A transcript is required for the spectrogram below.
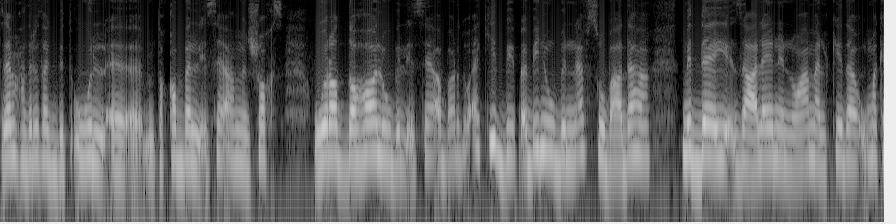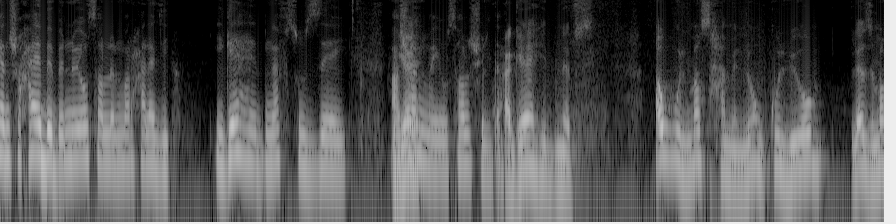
زي ما حضرتك بتقول آه، متقبل الإساءة من شخص وردها له بالإساءة برضو أكيد بيبقى بينه وبين نفسه بعدها متضايق زعلان إنه عمل كده وما كانش حابب إنه يوصل للمرحلة دي يجاهد نفسه إزاي عشان. ما يوصلش لده أجاهد نفسي أول ما أصحى من النوم كل يوم لازم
